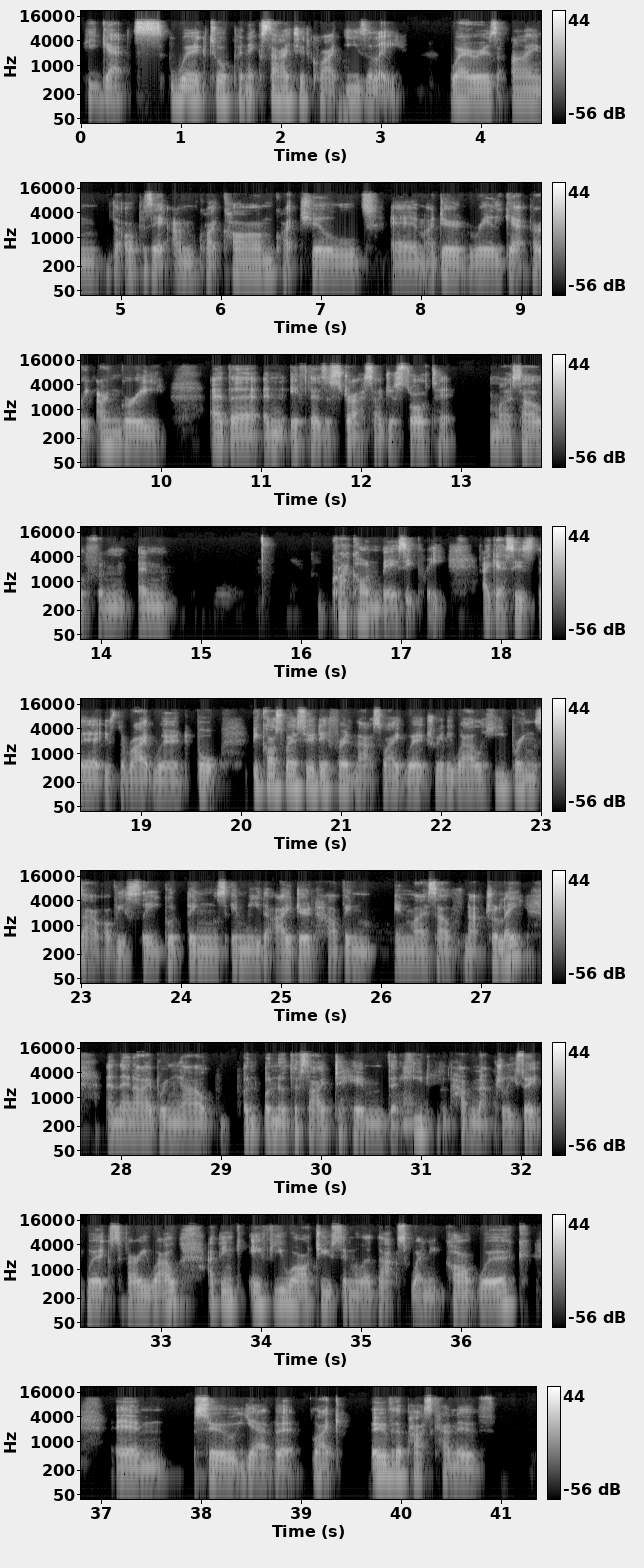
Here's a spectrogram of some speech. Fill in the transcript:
he gets worked up and excited quite easily. Whereas I'm the opposite. I'm quite calm, quite chilled. Um, I don't really get very angry ever. And if there's a stress, I just sort it myself and and crack on basically i guess is the is the right word. But because we're so different that's why it works really well. He brings out obviously good things in me that i don't have in in myself naturally. And then i bring out an, another side to him that he doesn't have naturally. So it works very well. I think if you are too similar that's when it can't work. Um so yeah but like over the past kind of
